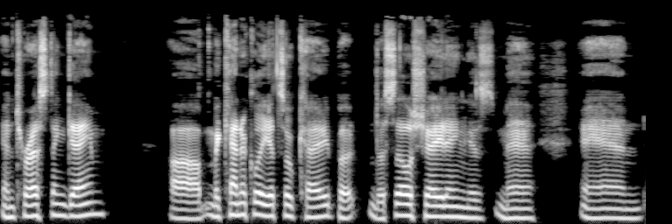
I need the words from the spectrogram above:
interesting game. Uh, mechanically, it's okay, but the cell shading is meh, and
